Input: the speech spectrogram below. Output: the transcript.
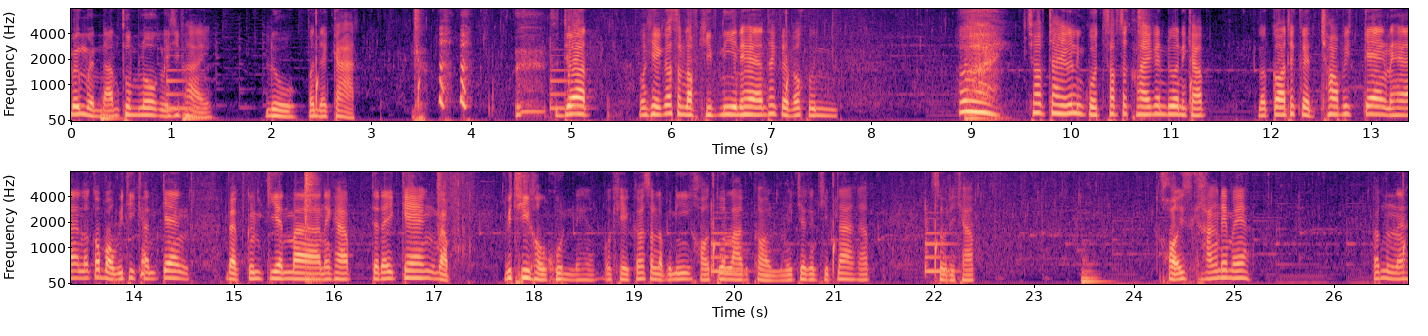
มันเหมือนน้ำท่วมโลกเลยชิพายดูบรรยากาศ สุดยอด โอเคก็สำหรับคลิปนี้นะฮะ ถ้าเกิดว่าคุณชอบใจก็อย่าลืมกด subscribe กันด้วยนะครับ แล้วก็ถ้าเกิดชอบให้แกล้งนะฮะ แล้วก็บอกวิธีการแกล้งแบบเกรียนๆมานะครับ จะได้แกล้งแบบ วิธีของคุณนะครับ โอเค ก็สำหรับวันนี้ขอตัวลาไปก่อน ไว้เจอกันคลิปหน้าครับ สวัสดีครับ ขออีกครั้งได้ไหมแป๊บหนึ่งนะ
